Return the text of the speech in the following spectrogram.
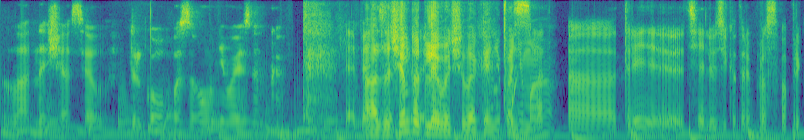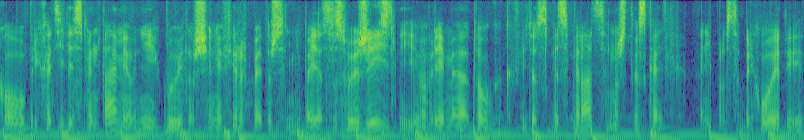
Ладно, сейчас я другого позову, у него есть демка. И опять А зачем тут левый человек, я не понимаю? А, тре- те люди, которые просто по приколу приходили с ментами, у них будет нарушение ФРП, потому что они боятся свою жизнь, и во время того, как ведет спецоперация, можно так сказать, они просто приходят и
